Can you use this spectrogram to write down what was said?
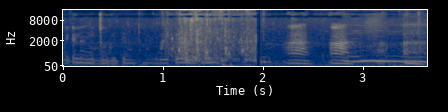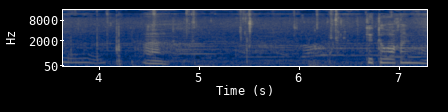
Teka lang, ko. Dito, Ah, ah, ah, ah. Titawakan mo.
